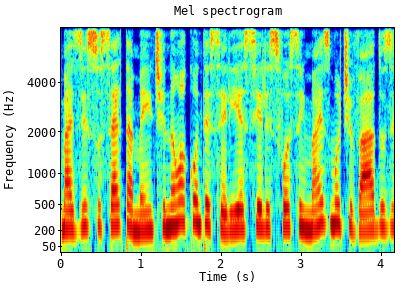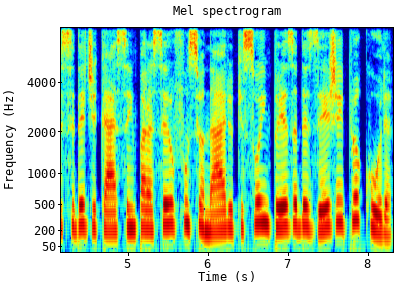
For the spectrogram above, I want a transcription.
mas isso certamente não aconteceria se eles fossem mais motivados e se dedicassem para ser o funcionário que sua empresa deseja e procura.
